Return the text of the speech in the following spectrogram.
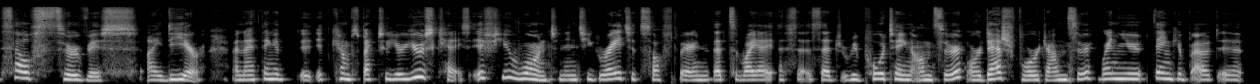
self-service idea, and I think it, it, comes back to your use case. If you want an integrated software, and that's why I said reporting answer or dashboard answer, when you think about a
